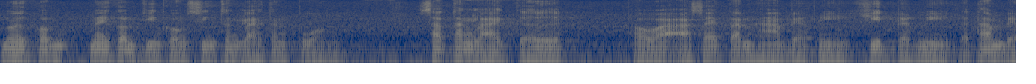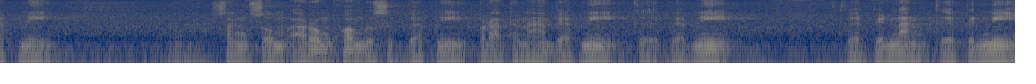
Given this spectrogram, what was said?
ในความในความจริงของสิ่งทั้งหลายทั้งปวง สัตว์ทั้งหลายเกิด เพราะว่าอาศัยตัณหาแบบนี้ คิดแบบนี้กระทำแบบนี้ สังสมอารมณ์ความรู้สึกแบบนี้ ปรารถนาแบบนี้เกิดแบบนี้ เกิดเป็นนั่นเกิดเป็นนี่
